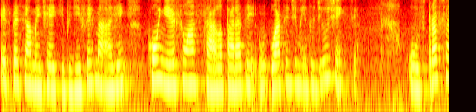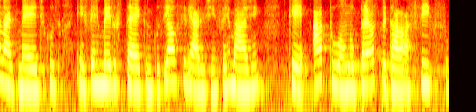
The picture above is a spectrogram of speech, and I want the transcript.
especialmente a equipe de enfermagem, conheçam a sala para o atendimento de urgência. Os profissionais médicos, enfermeiros técnicos e auxiliares de enfermagem que atuam no pré-hospitalar fixo,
